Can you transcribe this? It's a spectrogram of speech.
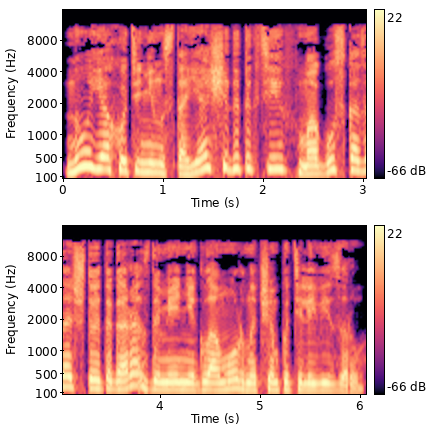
Ну, я хоть и не настоящий детектив, могу сказать, что это гораздо менее гламурно, чем по телевизору.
